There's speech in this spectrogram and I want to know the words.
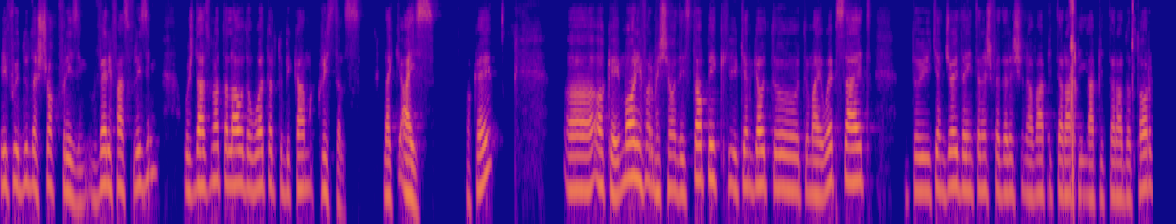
if we do the shock freezing, very fast freezing, which does not allow the water to become crystals, like ice, okay? Uh, okay, more information on this topic, you can go to, to my website, to, you can join the International Federation of Apitherapy, apithera.org.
